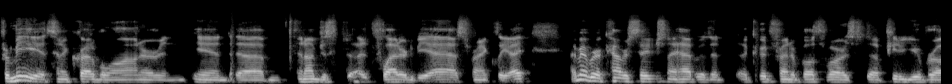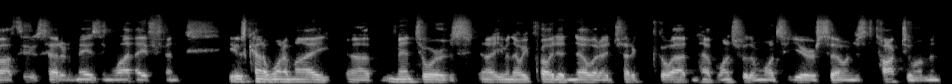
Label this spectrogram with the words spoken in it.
for me, it's an incredible honor, and and um, and I'm just uh, flattered to be asked. Frankly, I I remember a conversation I had with a, a good friend of both of ours, uh, Peter Ueberroth, who's had an amazing life, and he was kind of one of my uh, mentors. Uh, even though he probably didn't know it, I'd try to go out and have lunch with him once a year or so and just talk to him. And,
